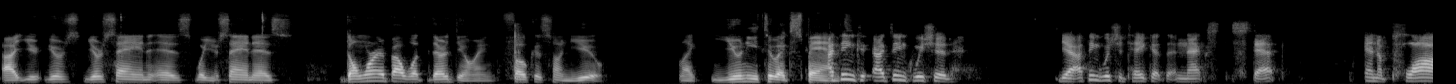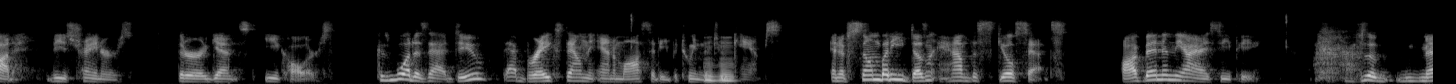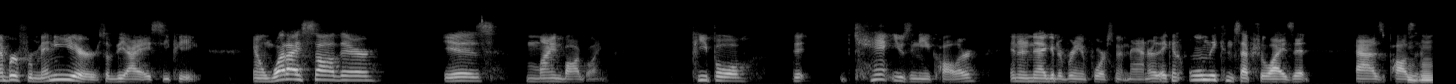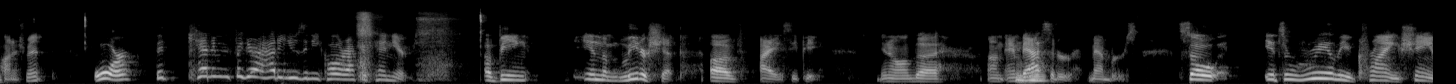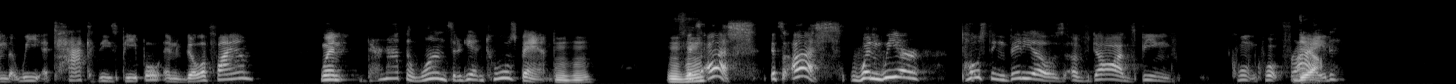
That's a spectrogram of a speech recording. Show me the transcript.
Uh, you, you're you're saying is what you're saying is don't worry about what they're doing. Focus on you. Like you need to expand. I think I think we should yeah, I think we should take it the next step and applaud these trainers that are against e-collars. Cuz what does that do? That breaks down the animosity between the two Mhm. camps. And if somebody doesn't have the skill sets, I've been in the IACP. I was a member for many years of the IACP. And what I saw there is mind boggling. People that can't use an e collar in a negative reinforcement manner, they can only conceptualize it as positive Mhm. punishment, or they can't even figure out how to use an e collar after 10 years of being in the leadership of IACP, you know, the um, ambassador mm-hmm. members. So it's a really crying shame that we attack these people and vilify them when they're not the ones that are getting tools banned. Mm-hmm. Mm-hmm. It's us. It's us. When we are posting videos of dogs being quote unquote fried yeah.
